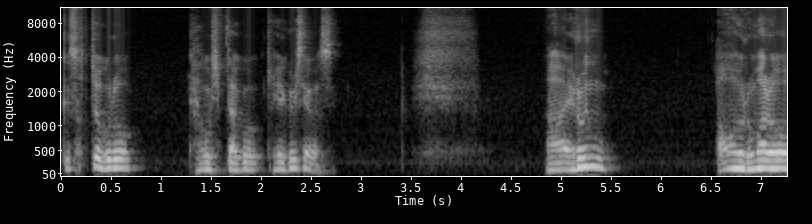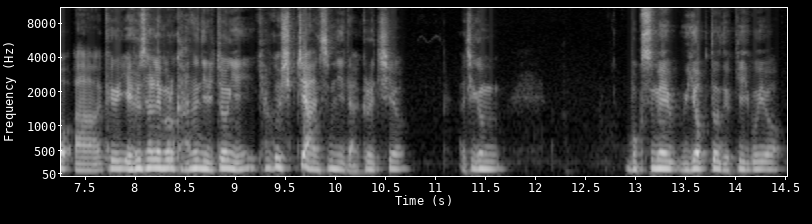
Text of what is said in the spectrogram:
그 서쪽으로 가고 싶다고 계획을 세웠어요. 아, 여러분, 어, 로마로, 아, 그 예루살렘으로 가는 일정이 결국 쉽지 않습니다. 그렇지요? 아, 지금 목숨의 위협도 느끼고요.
